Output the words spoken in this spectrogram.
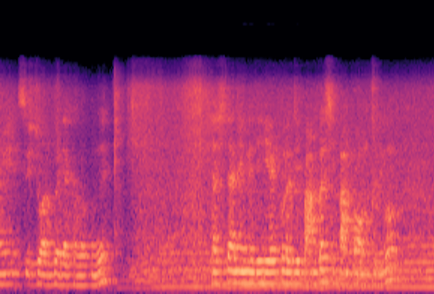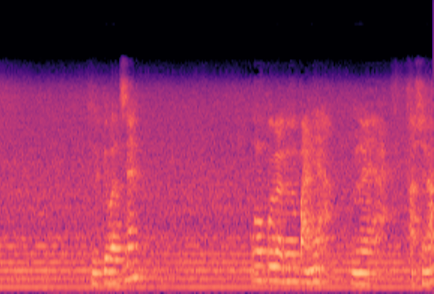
আমি দেখাবো তার নেমে যে করে যে পাম্পটা সেই অন করে দেবো। পাচ্ছেন? কোনো পরিমাণ কোনো পানি মানে আসে না।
